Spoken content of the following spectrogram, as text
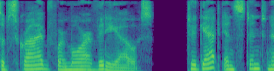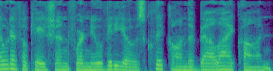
Subscribe for more videos. To get instant notification for new videos click on the bell icon.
